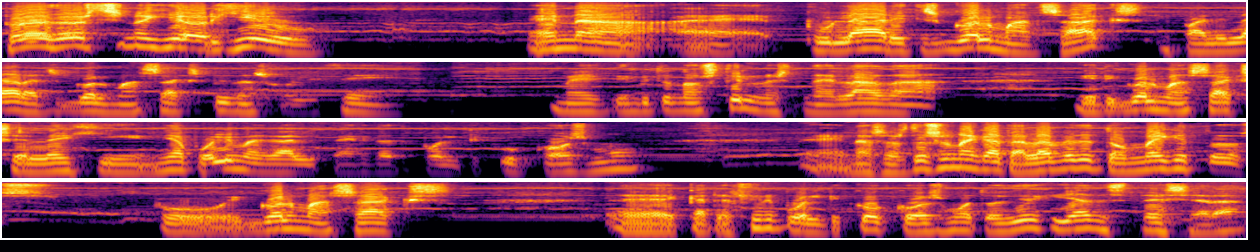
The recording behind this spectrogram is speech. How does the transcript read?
Πρόεδρος της είναι ο Γεωργίου ένα ε, πουλάρι της Goldman Sachs, η παλιλάρα της Goldman Sachs πριν ασχοληθεί με, με το να στείλουν στην Ελλάδα γιατί η Goldman Sachs ελέγχει μια πολύ μεγάλη πέντε του πολιτικού κόσμου. Ε, να σας δώσω να καταλάβετε το μέγεθος που η Goldman Sachs ε, κατευθύνει πολιτικό κόσμο. Το 2004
